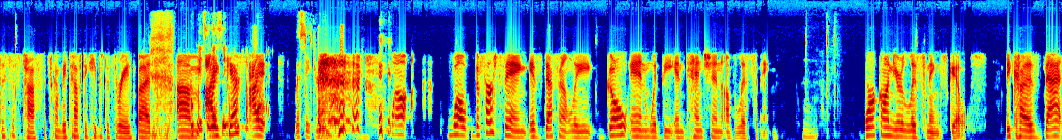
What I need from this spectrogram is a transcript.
this is tough. It's going to be tough to keep it to three, but um, okay, so I guess I let's say three. well, well, the first thing is definitely go in with the intention of listening. Mm. Work on your listening skills because that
